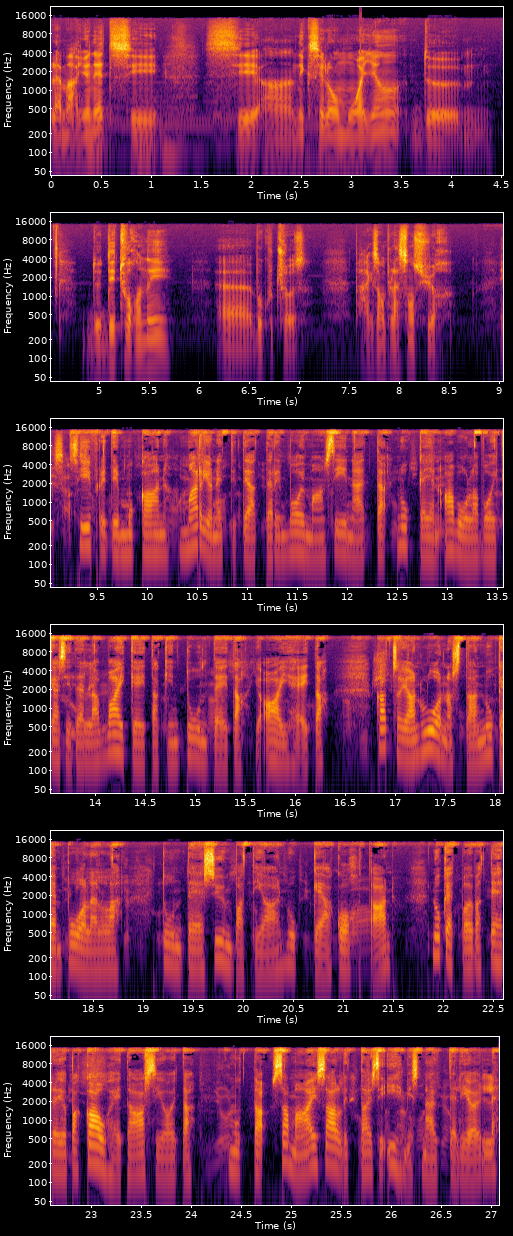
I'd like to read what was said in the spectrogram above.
La marionnette, c'est, c'est un excellent moyen de, de détourner euh, beaucoup de choses. Par exemple, la censure. Siifritin mukaan marionettiteatterin voima on siinä, että nukkejen avulla voi käsitellä vaikeitakin tunteita ja aiheita. Katsoja on luonnostaan nuken puolella, tuntee sympatiaa nukkea kohtaan. Nuket voivat tehdä jopa kauheita asioita, mutta sama ei sallittaisi ihmisnäyttelijöille.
